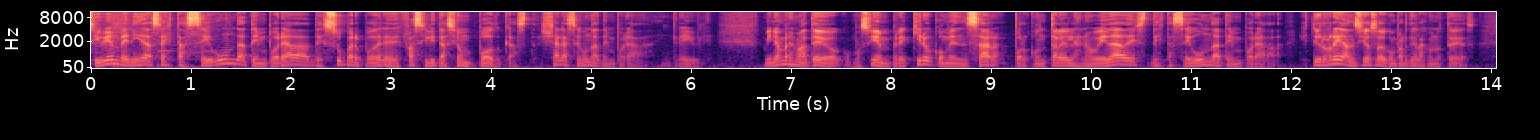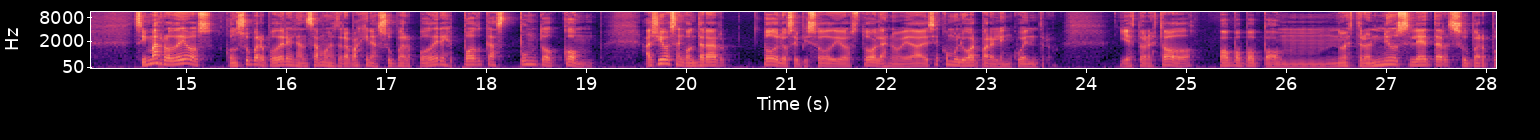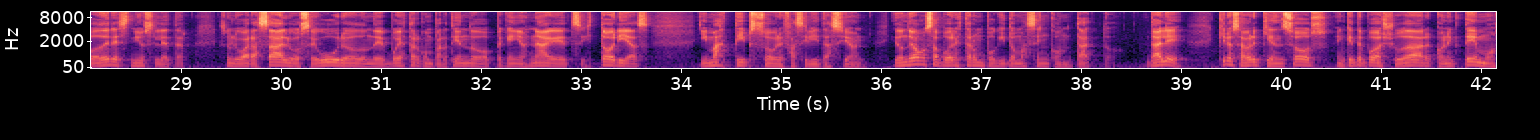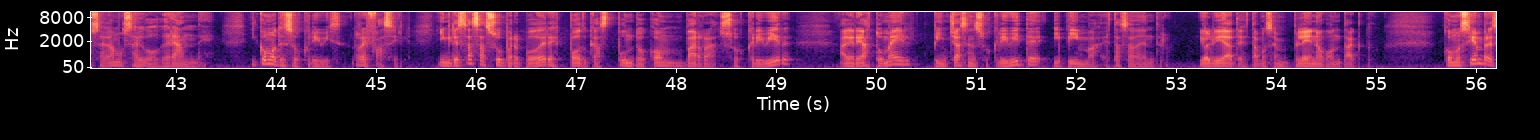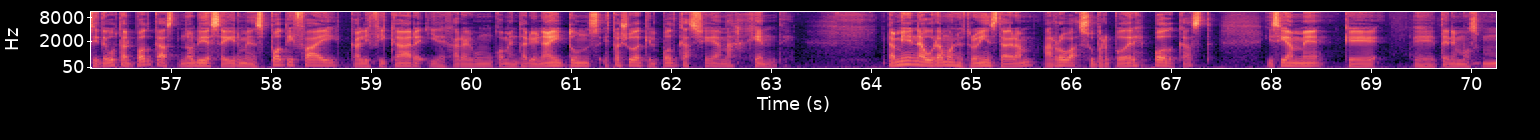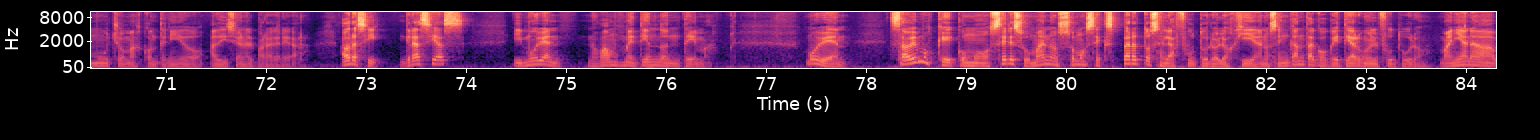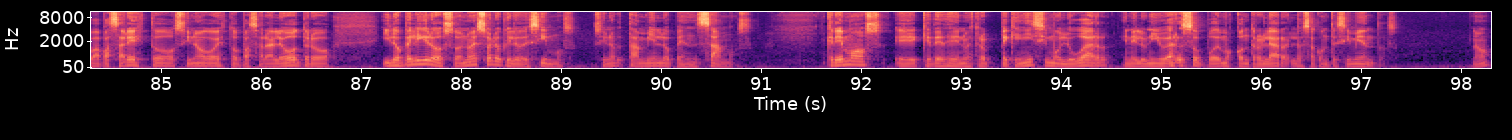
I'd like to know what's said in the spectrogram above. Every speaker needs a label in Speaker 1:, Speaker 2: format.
Speaker 1: Y bienvenidas a esta segunda temporada de Superpoderes de Facilitación Podcast. Ya la segunda temporada, increíble. Mi nombre es Mateo, como siempre. Quiero comenzar por contarles las novedades de esta segunda temporada. Estoy re ansioso de compartirlas con ustedes. Sin más rodeos, con Superpoderes lanzamos nuestra página superpoderespodcast.com. Allí vas a encontrar todos los episodios, todas las novedades. Es como un lugar para el encuentro. Y esto no es todo. Pom, Nuestro newsletter, Superpoderes Newsletter. Es un lugar a salvo, seguro, donde voy a estar compartiendo pequeños nuggets, historias y más tips sobre facilitación. Y donde vamos a poder estar un poquito más en contacto. Dale, quiero saber quién sos, en qué te puedo ayudar, conectemos, hagamos algo grande. ¿Y cómo te suscribís? Re fácil. Ingresás a superpoderespodcast.com barra suscribir, agregás tu mail, pinchás en suscribite y pimba, estás adentro. Y olvídate, estamos en pleno contacto. Como siempre, si te gusta el podcast, no olvides seguirme en Spotify, calificar y dejar algún comentario en iTunes. Esto ayuda a que el podcast llegue a más gente. También inauguramos nuestro Instagram, arroba superpoderespodcast. Y síganme que eh, tenemos mucho más contenido adicional para agregar. Ahora sí, gracias y muy bien, nos vamos metiendo en tema. Muy bien, Sabemos que como seres humanos somos expertos en la futurología, nos encanta coquetear con el futuro. Mañana va a pasar esto, si no hago esto pasará lo otro. Y lo peligroso no es solo que lo decimos, sino que también lo pensamos. Creemos eh, que desde nuestro pequeñísimo lugar en el universo podemos controlar los acontecimientos. ¿no?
